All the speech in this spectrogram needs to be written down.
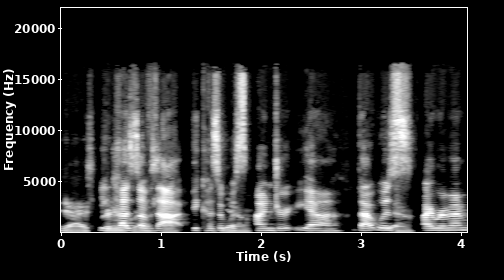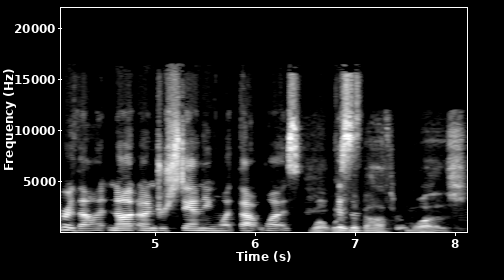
Yeah, it's pretty because of that because it was under yeah that was Yeah. i remember that not understanding what that was Well, where the it- bathroom was,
